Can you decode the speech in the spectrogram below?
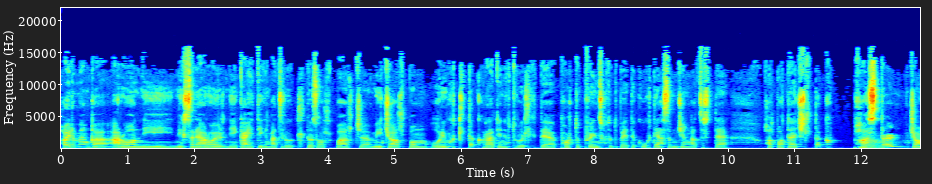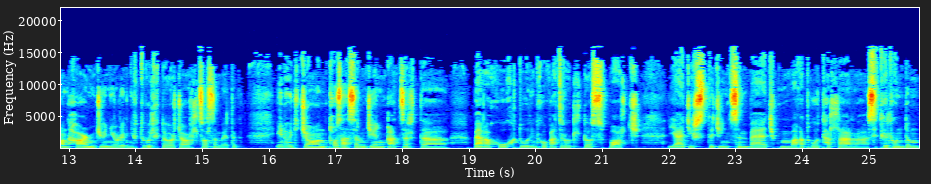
2010 оны 1 сарын 12-ны Гаитигийн газар хөдлөлтөөс улбаалж Мич альбом өөрийн хөтэлдэг радио нэвтрүүлэгтээ Port-au-Prince хотод байдаг хүүхдийн асрамжийн газартай холбоотой ажилладаг Pastor John Harn Jr.-ыг нэвтрүүлэгтээ урьж оролцуулсан байдаг. Энэ үед John тус асрамжийн газарт байгаа хүүхдүүд энэхүү газар хөдлөлтөөс болж яаж эрсдэж энтсэн байж магадгүй талаар сэтгэл хөндөм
